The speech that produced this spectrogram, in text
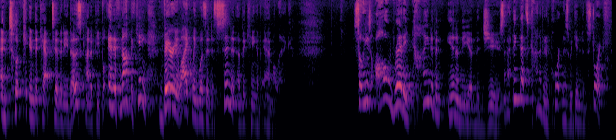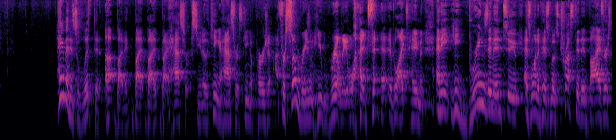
and took into captivity those kind of people. And if not the king, very likely was a descendant of the king of Amalek. So he's already kind of an enemy of the Jews. And I think that's kind of important as we get into the story. Haman is lifted up by, the, by, by, by Ahasuerus, you know, the king of Ahasuerus, king of Persia. For some reason, he really likes, eh, likes Haman. And he, he brings him into as one of his most trusted advisors.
